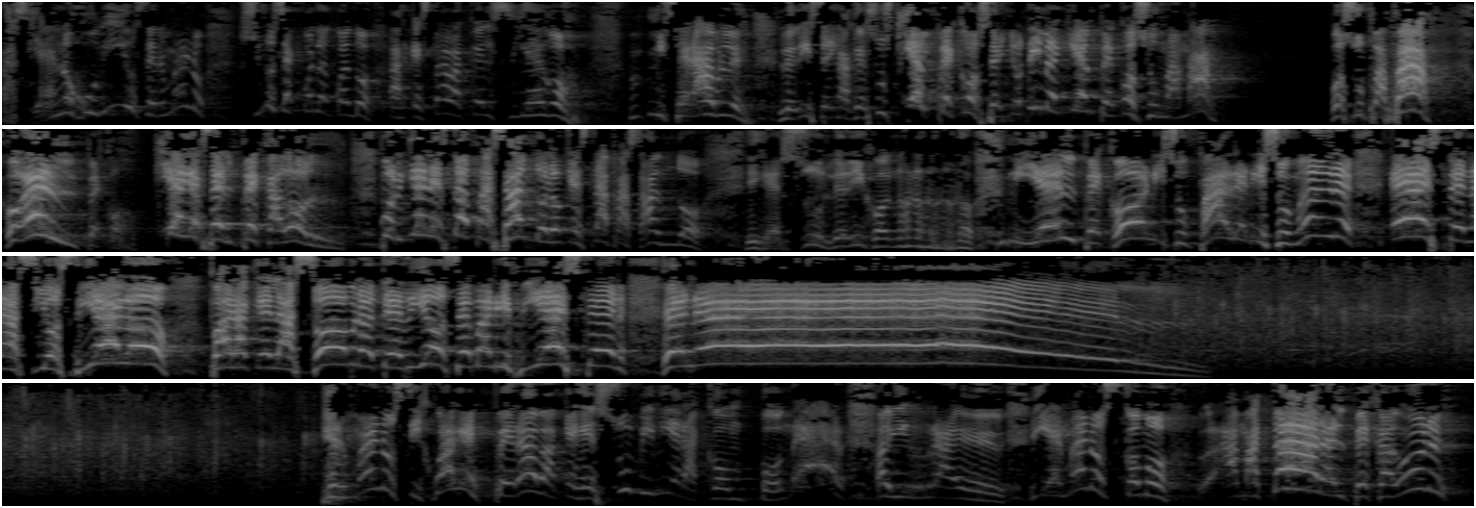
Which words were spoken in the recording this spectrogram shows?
Así eran los judíos, hermano. Si no se acuerdan cuando estaba aquel ciego miserable, le dicen a Jesús, ¿quién pecó, Señor? Dime quién pecó, su mamá o su papá o él pecó. ¿Quién es el pecador? ¿Por qué le está pasando lo que está pasando? Y Jesús le dijo, no, no, no, no, no, ni él pecó, ni su padre, ni su madre. Este nació ciego para que las obras de Dios se manifiesten en él. Hermanos, si Juan esperaba que Jesús viniera a componer a Israel y hermanos como a matar al pecador,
